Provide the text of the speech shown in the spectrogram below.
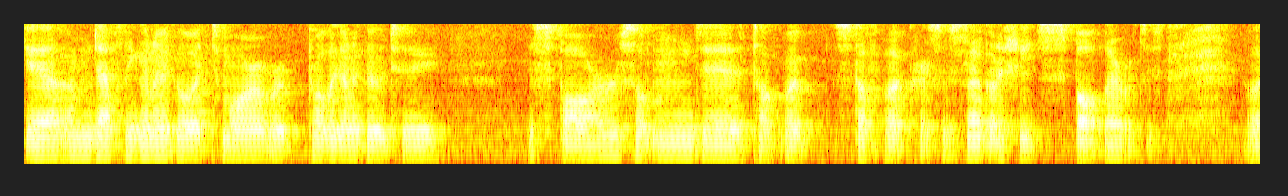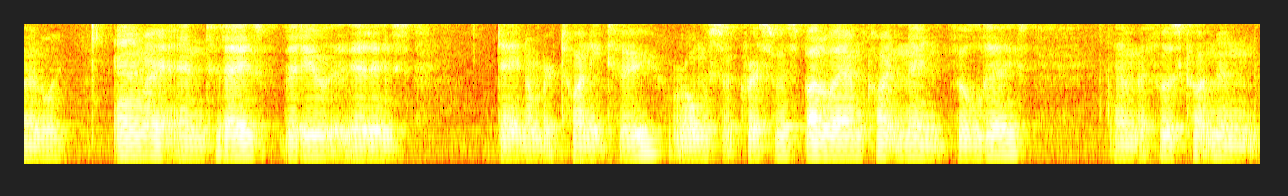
yeah, I'm definitely gonna go out tomorrow. We're probably gonna go to the spa or something to talk about stuff about Christmas. I've got a huge spot there, which is well, anyway. Anyway, in today's video, it is day number 22. We're almost at Christmas. By the way, I'm counting in full days. Um, if I was counting in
